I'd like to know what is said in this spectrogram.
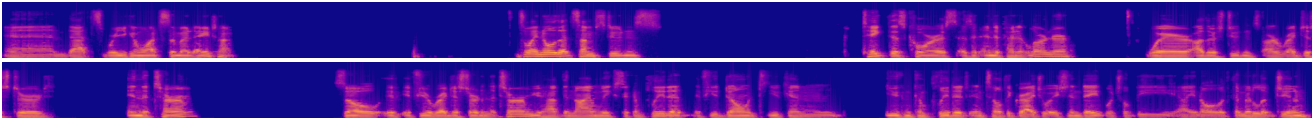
And that's where you can watch them at any time. So I know that some students take this course as an independent learner, where other students are registered in the term so if, if you're registered in the term, you have the nine weeks to complete it. If you don't, you can you can complete it until the graduation date, which will be uh, you know like the middle of June.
